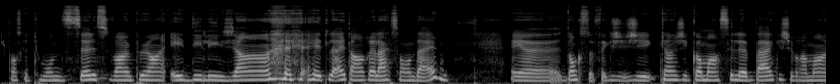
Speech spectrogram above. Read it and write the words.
Je pense que tout le monde dit ça, souvent un peu en aider les gens, être là, être en relation d'aide. Et euh, donc, ça fait que j'ai, quand j'ai commencé le bac, j'ai vraiment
